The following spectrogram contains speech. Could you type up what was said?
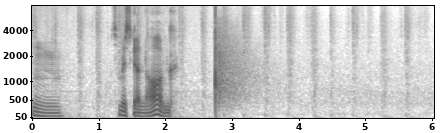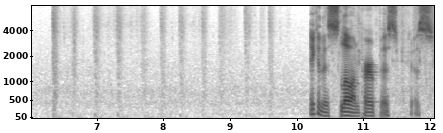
Hmm. Somebody's got an AUG. Taking this slow on purpose because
